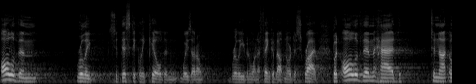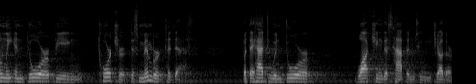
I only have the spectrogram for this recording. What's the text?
all of them really sadistically killed in ways I don't really even want to think about nor describe. But all of them had to not only endure being tortured, dismembered to death, but they had to endure watching this happen to each other.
